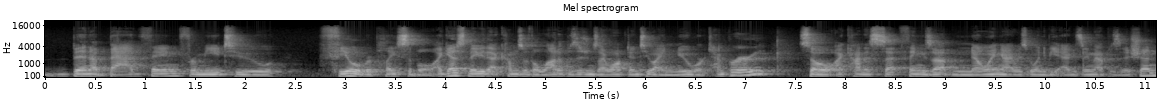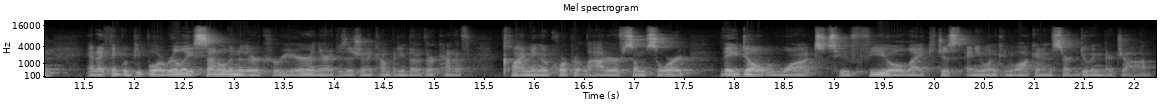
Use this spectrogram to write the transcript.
been a bad thing for me to feel replaceable. I guess maybe that comes with a lot of positions I walked into I knew were temporary. So I kind of set things up knowing I was going to be exiting that position. And I think when people are really settled into their career and they're in a position a company that they're kind of climbing a corporate ladder of some sort, they don't want to feel like just anyone can walk in and start doing their job.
